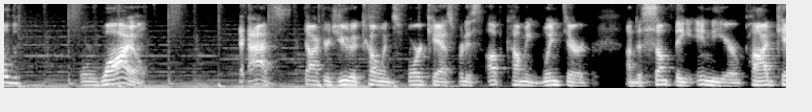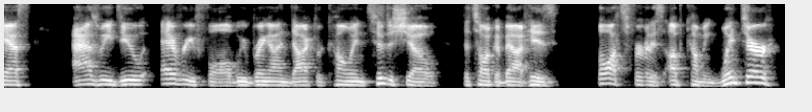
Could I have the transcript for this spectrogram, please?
mild or wild? That's Dr. Judah Cohen's forecast for this upcoming winter on the Something in the Air podcast. As we do every fall, we bring on Dr. Cohen to the show to talk about his thoughts for this upcoming winter,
